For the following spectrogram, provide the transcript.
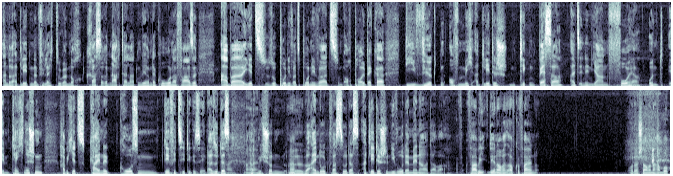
andere Athleten dann vielleicht sogar noch krassere Nachteile hatten während der Corona-Phase. Aber jetzt so Ponywatz Ponywatz und auch Paul Becker, die wirkten auf mich athletisch einen Ticken besser als in den Jahren vorher. Und im Technischen habe ich jetzt keine großen Defizite gesehen. Also das nein, nein, hat nein. mich schon ja. äh, beeindruckt, was so das athletische Niveau der Männer da war. Fabi, dir noch was aufgefallen? Oder schauen wir nach Hamburg?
